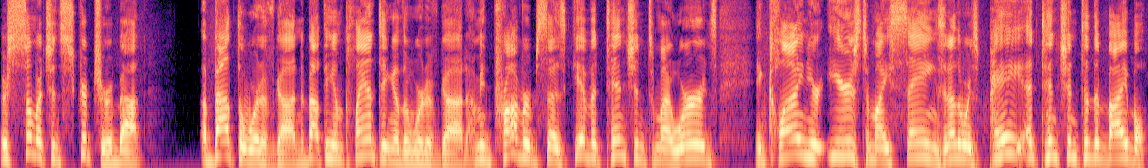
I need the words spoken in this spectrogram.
There's so much in Scripture about, about the Word of God and about the implanting of the Word of God. I mean, Proverbs says, Give attention to my words, incline your ears to my sayings. In other words, pay attention to the Bible.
